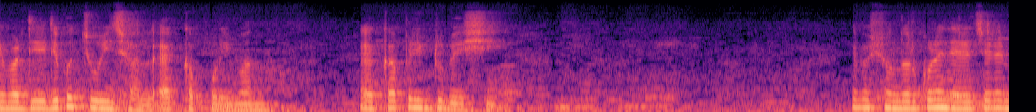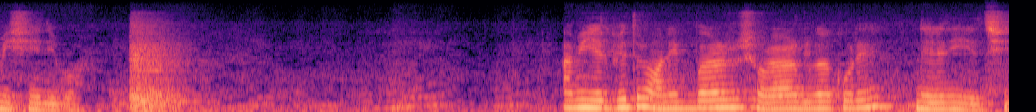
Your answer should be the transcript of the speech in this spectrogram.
এবার দিয়ে দেবো চুই ঝাল, এক কাপ পরিমাণ। এক কাপের একটু বেশি। এবার সুন্দর করে নেড়ে চেড়ে মিশিয়ে নিব। আমি এর ভেতর অনেকবার সরাগা করে নেড়ে নিয়েছি।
